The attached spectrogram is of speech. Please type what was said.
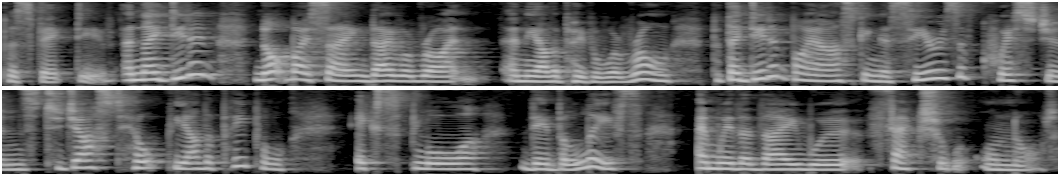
perspective. And they did it not by saying they were right and the other people were wrong, but they did it by asking a series of questions to just help the other people explore their beliefs and whether they were factual or not.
